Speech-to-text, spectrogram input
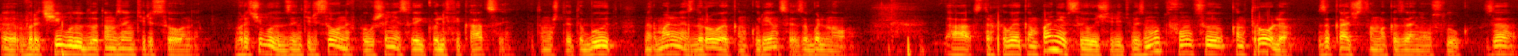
э, врачи будут в этом заинтересованы. Врачи будут заинтересованы в повышении своей квалификации, потому что это будет нормальная, здоровая конкуренция за больного. А страховые компании, в свою очередь, возьмут функцию контроля за качеством оказания услуг, за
